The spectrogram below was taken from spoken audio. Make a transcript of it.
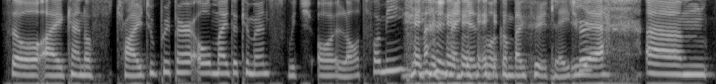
So I kind of tried to prepare all my documents, which are a lot for me. and I guess we'll come back to it later. Yeah. Um,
